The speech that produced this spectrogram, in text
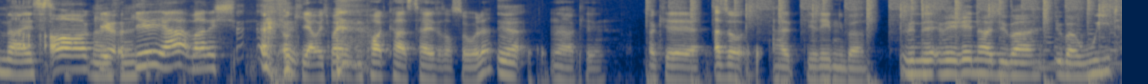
Nice. Oh, okay, Nice, nice. okay, ja, war nicht. Okay, aber ich meine, ein Podcast heißt das auch so, oder? Ja, Na, okay. Okay, ja. also halt, wir reden über. wir, ne- wir reden heute über, über Weed,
